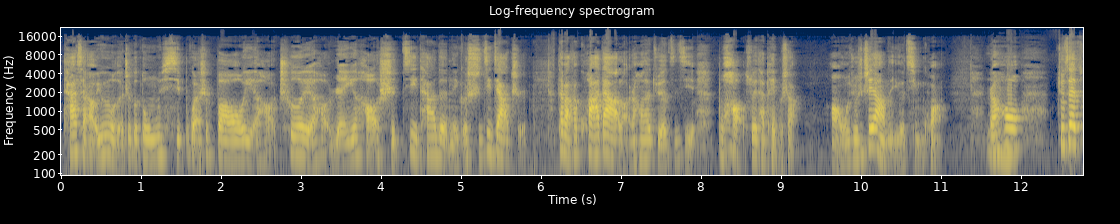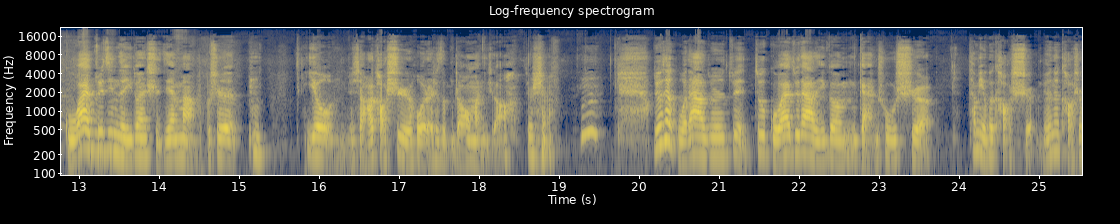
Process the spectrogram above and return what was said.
他想要拥有的这个东西，不管是包也好，车也好，人也好，实际他的那个实际价值，他把它夸大了，然后他觉得自己不好，所以他配不上啊。我觉得是这样的一个情况，然后。就在国外最近的一段时间嘛，不是 也有小孩考试或者是怎么着嘛？你知道，就是，嗯，我觉得在国大就是最就国外最大的一个感触是，他们也会考试，比如那考试，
